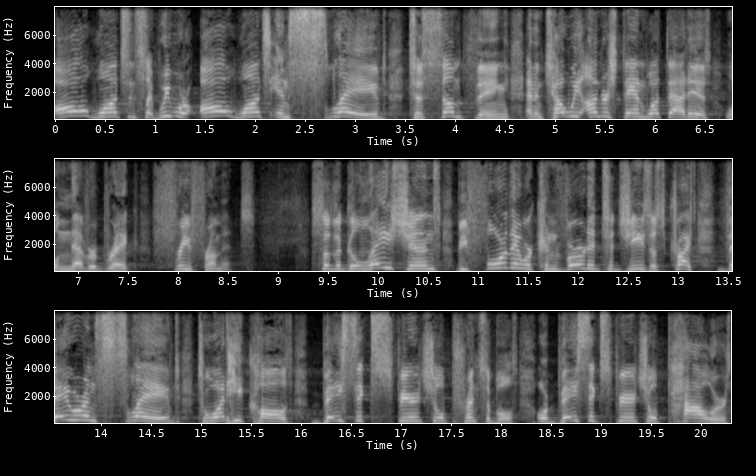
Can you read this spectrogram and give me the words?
all once enslaved. We were all once enslaved to something. And until we understand what that is, we'll never break free from it. So the Galatians, before they were converted to Jesus Christ, they were enslaved to what he calls basic spiritual principles or basic spiritual powers,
